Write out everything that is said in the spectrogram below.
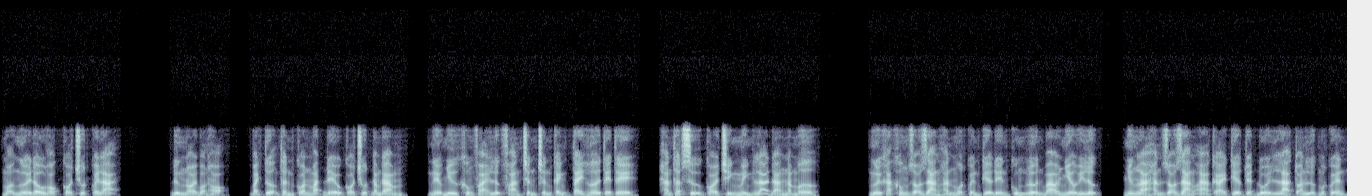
mọi người đầu góc có chút quay lại. Đừng nói bọn họ, bạch tượng thần con mắt đều có chút đăm đăm, nếu như không phải lực phản chấn chấn cánh tay hơi tê tê, hắn thật sự coi chính mình là đang nằm mơ. Người khác không rõ ràng hắn một quyền kia đến cùng lớn bao nhiêu uy lực, nhưng là hắn rõ ràng a cái kia tuyệt đối là toàn lực một quyền.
